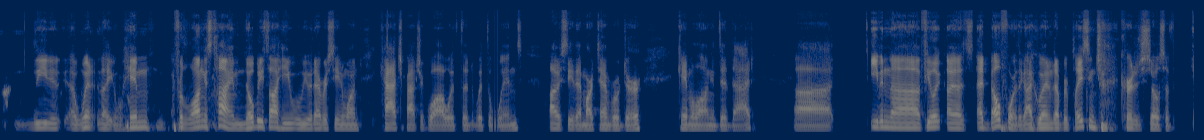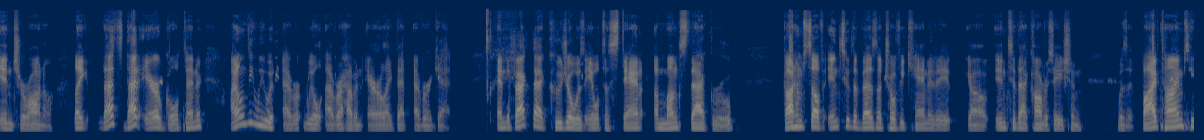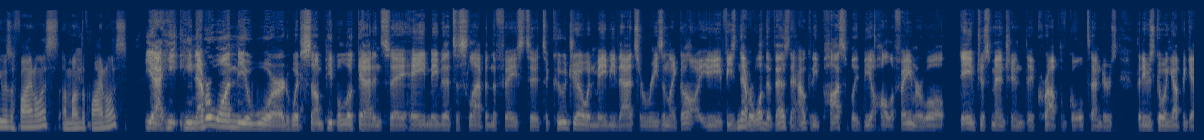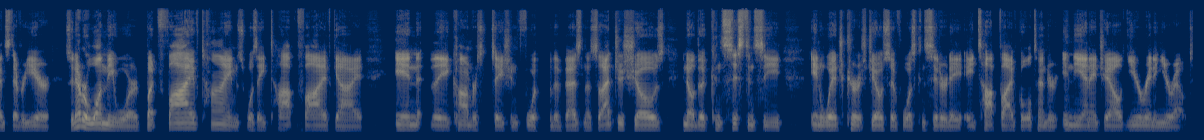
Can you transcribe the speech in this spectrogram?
lead uh, win like him for the longest time. Nobody thought he we would ever see anyone catch Patrick Roy with the with the wins. Obviously, that Martin Brodeur came along and did that. Uh, even uh, Felix uh, Ed Belfour, the guy who ended up replacing Curtis Joseph in Toronto, like that's that era of goaltender. I don't think we would ever we'll ever have an era like that ever again. And the fact that Cujo was able to stand amongst that group, got himself into the Vezina Trophy candidate, you know, into that conversation. Was it five times he was a finalist among the finalists? Yeah, he he never won the award, which some people look at and say, "Hey, maybe that's a slap in the face to to Cujo, and maybe that's a reason." Like, oh, if he's never won the Vezina, how could he possibly be a Hall of Famer? Well, Dave just mentioned the crop of goaltenders that he was going up against every year. So never won the award, but five times was a top five guy in the conversation for the Vezina. So that just shows, you know, the consistency in which Curtis Joseph was considered a, a top five goaltender in the NHL year in and year out.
